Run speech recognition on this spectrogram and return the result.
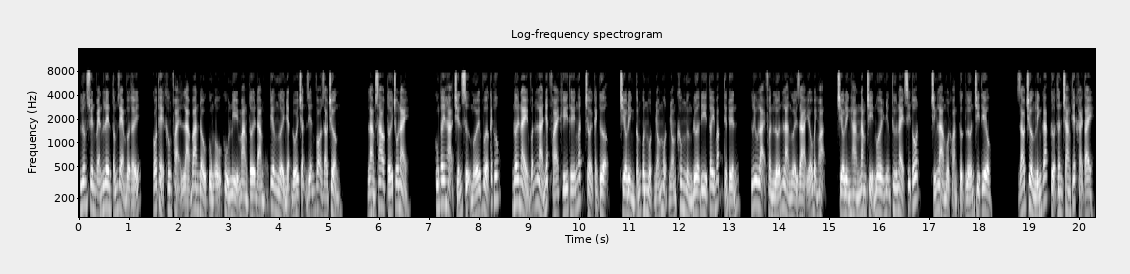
lương xuyên vén lên tấm rèm vừa thấy, có thể không phải là ban đầu cùng ổ cụ nhỉ mang tới đám kia người nhật đối trận diễn võ giáo trưởng. Làm sao tới chỗ này? Cùng tây hạ chiến sự mới vừa kết thúc, nơi này vẫn là nhất phái khí thế ngất trời cảnh tượng, triều đình cấm quân một nhóm một nhóm không ngừng đưa đi tây bắc tiền tuyến, lưu lại phần lớn là người già yếu bệnh hoạn, triều đình hàng năm chỉ nuôi những thứ này sĩ tốt, chính là một khoản cực lớn chi tiêu. Giáo trường lính gác cửa thân trang thiết khải tay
